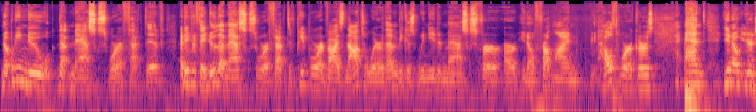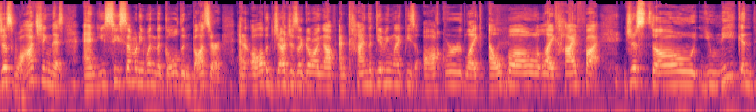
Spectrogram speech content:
nobody knew that masks were effective, and even if they knew that masks were effective, people were advised not to wear them because we needed masks for our you know frontline health workers. And you know, you're just watching this, and you see somebody win the golden buzzer, and all the judges are going up and kind of giving like these awkward like elbow like high five, just so unique and.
